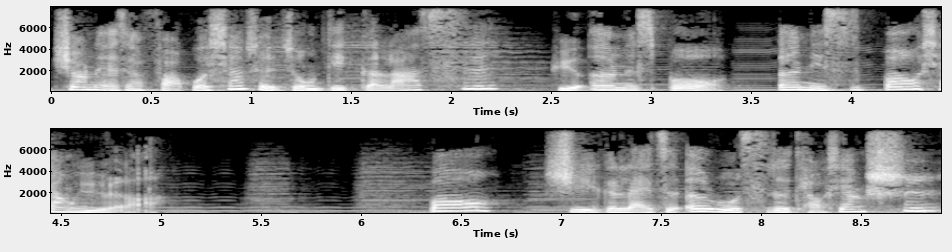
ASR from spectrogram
香奈儿在法国香水重地格拉斯与 Ernest Ball 厄尼斯包相遇了。包是一个来自俄罗斯的调香师，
